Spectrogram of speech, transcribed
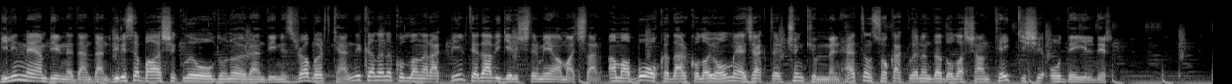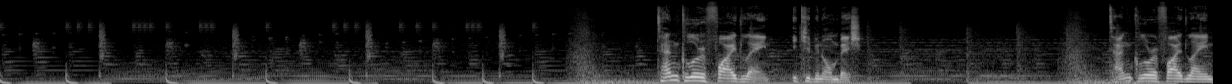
Bilinmeyen bir nedenden virüse bağışıklığı olduğunu öğrendiğimiz Robert kendi kanını kullanarak bir tedavi geliştirmeyi amaçlar. Ama bu o kadar kolay olmayacaktır çünkü Manhattan sokaklarında dolaşan tek kişi o değildir. Ten Glorified Lane 2015 Ten Glorified Lane,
